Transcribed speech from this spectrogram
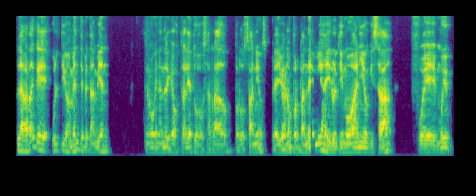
La verdad que últimamente, pero también tenemos que entender que Australia estuvo cerrado por dos años previo, Por pandemia, y el último año quizá fue muy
